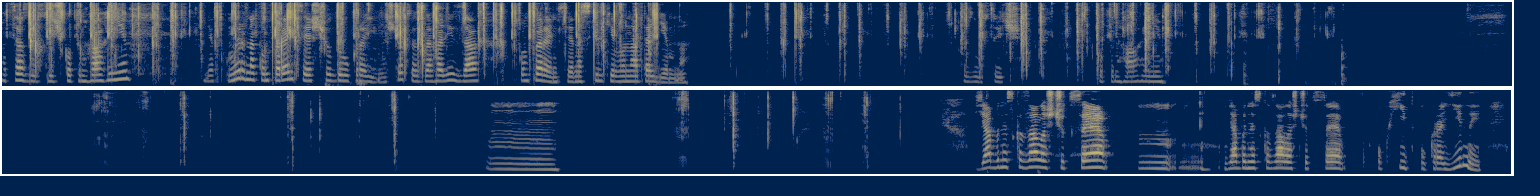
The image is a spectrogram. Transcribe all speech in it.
Оця зустріч в Копенгагені. Як мирна конференція щодо України. Що це взагалі за конференція? Наскільки вона таємна? Зустріч в Копенгагені. Я би не сказала, що це. Я би не сказала, що це обхід України.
